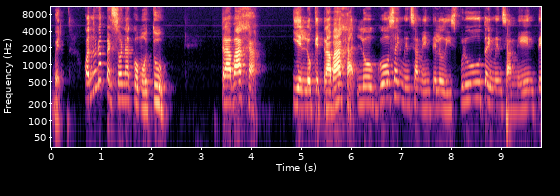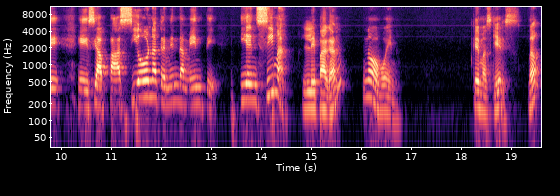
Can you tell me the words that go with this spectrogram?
Bueno, cuando una persona como tú trabaja y en lo que trabaja lo goza inmensamente, lo disfruta inmensamente, eh, se apasiona tremendamente y encima le pagan, no, bueno, ¿qué más quieres? ¿No?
